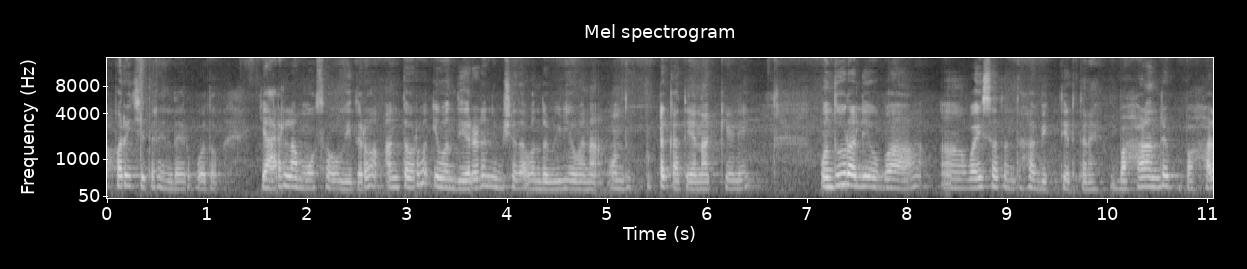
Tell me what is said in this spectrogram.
ಅಪರಿಚಿತರಿಂದ ಇರ್ಬೋದು, ಯಾರೆಲ್ಲ ಮೋಸ ಹೋಗಿದ್ದೀರೋ ಅಂಥವರು ಈ ಒಂದು ಎರಡು ನಿಮಿಷದ ಒಂದು ವಿಡಿಯೋವನ್ನು, ಒಂದು ಪುಟ್ಟ ಕಥೆಯನ್ನು ಕೇಳಿ. ಒಂದೂರಲ್ಲಿ ಒಬ್ಬ ವಯಸ್ಸಾದಂತಹ ವ್ಯಕ್ತಿ ಇರ್ತಾರೆ ಬಹಳ ಅಂದರೆ ಬಹಳ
